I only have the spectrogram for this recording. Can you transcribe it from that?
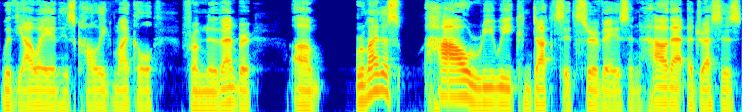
with Yawei and his colleague Michael from November, um, remind us how Riwi conducts its surveys and how that addresses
